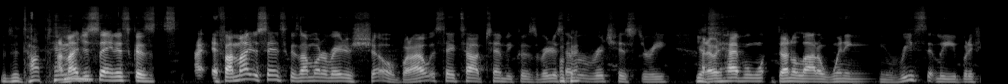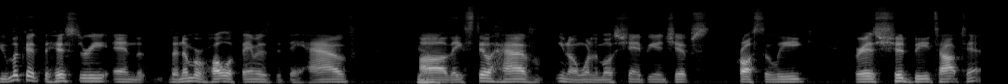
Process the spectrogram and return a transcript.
Was it top ten? I might just saying this because if I might just saying this because I'm on a Raiders show, but I would say top ten because the Raiders okay. have a rich history. Yes. I know they haven't done a lot of winning recently, but if you look at the history and the, the number of Hall of Famers that they have, yeah. uh, they still have you know one of the most championships across the league. Raiders should be top ten.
